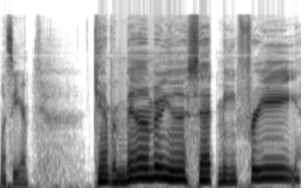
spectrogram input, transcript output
Let's see here. Can't remember you set me free.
